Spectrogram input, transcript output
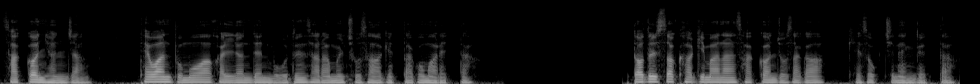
사건 현장, 태환 부모와 관련된 모든 사람을 조사하겠다고 말했다. 떠들썩하기만 한 사건 조사가 계속 진행됐다.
